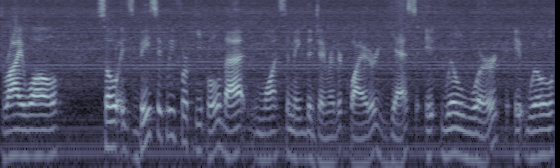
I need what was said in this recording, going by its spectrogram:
drywall. So it's basically for people that wants to make the generator quieter. Yes, it will work. It will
